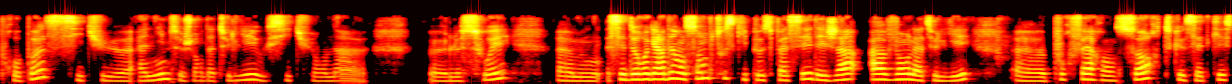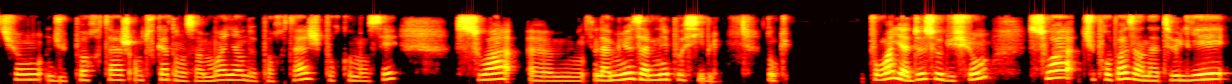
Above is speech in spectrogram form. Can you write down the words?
propose, si tu animes ce genre d'atelier ou si tu en as le souhait, c'est de regarder ensemble tout ce qui peut se passer déjà avant l'atelier pour faire en sorte que cette question du portage, en tout cas dans un moyen de portage pour commencer, soit la mieux amenée possible. Donc pour moi, il y a deux solutions. Soit tu proposes un atelier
